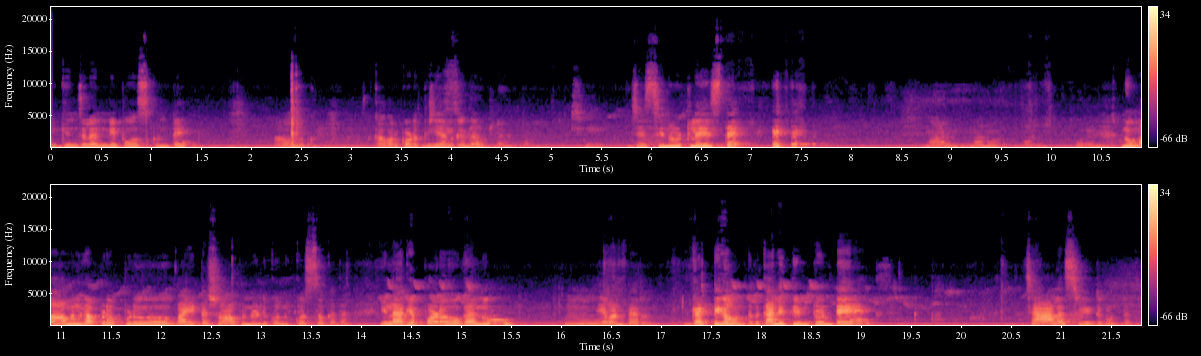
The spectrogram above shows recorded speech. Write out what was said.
ఈ గింజలన్నీ పోసుకుంటే అవును కవర్ కూడా తీయాలి కదా. జెస్సీ నోట్లో వేస్తే నువ్వు మామూలుగా అప్పుడప్పుడు బయట షాప్ నుండి కొనుక్కొస్తావు కదా. ఇలాగే పొడవుగాను ఏమంటారు గట్టిగా ఉంటుంది. కానీ తింటుంటే చాలా స్వీట్గా ఉంటుంది.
